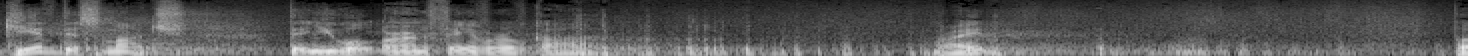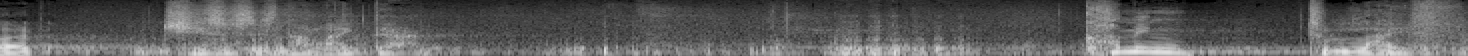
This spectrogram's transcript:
give this much, then you will earn favor of God? Right? But Jesus is not like that. Coming to life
